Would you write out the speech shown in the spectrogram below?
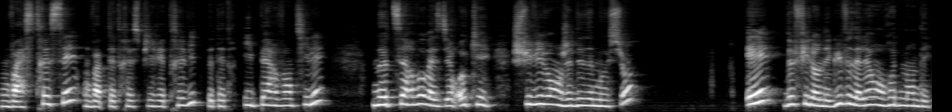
on va stresser, on va peut-être respirer très vite, peut-être hyperventiler. Notre cerveau va se dire OK, je suis vivant, j'ai des émotions. Et de fil en aiguille, vous allez en redemander.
